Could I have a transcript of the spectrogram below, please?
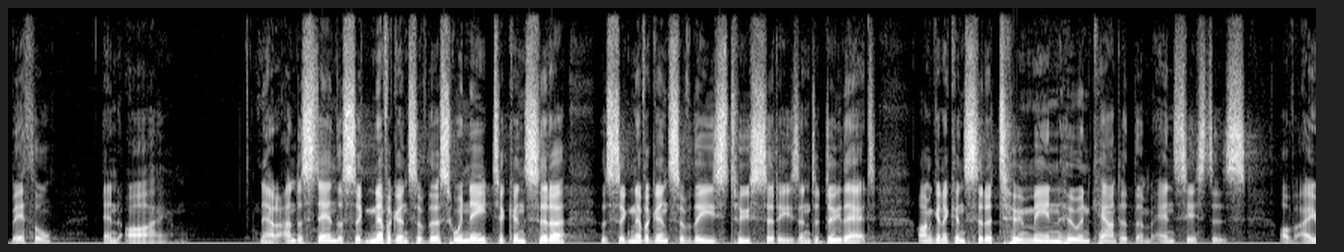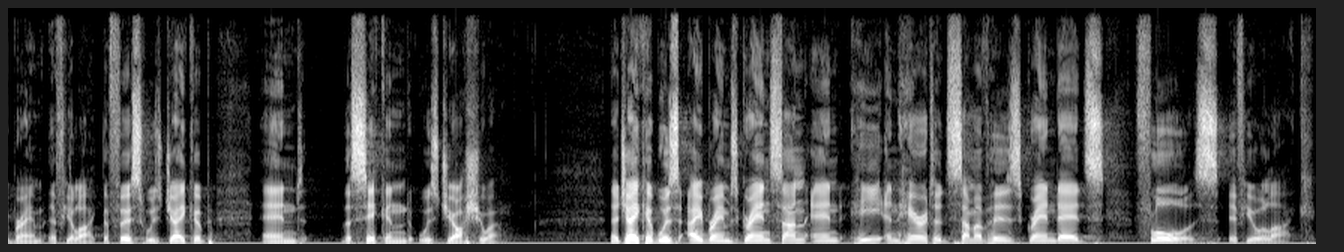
Bethel and Ai. Now, to understand the significance of this, we need to consider the significance of these two cities. And to do that, I'm going to consider two men who encountered them, ancestors of Abraham, if you like. The first was Jacob, and the second was Joshua. Now, Jacob was Abraham's grandson, and he inherited some of his granddad's flaws, if you like.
